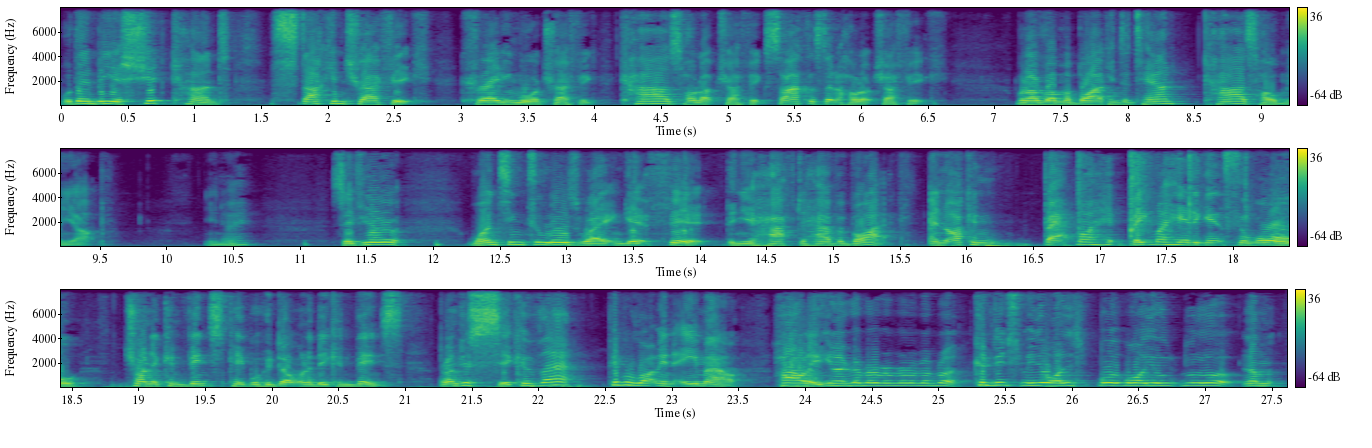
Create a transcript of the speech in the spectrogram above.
Well, then be a shit cunt stuck in traffic, creating more traffic. Cars hold up traffic. Cyclists don't hold up traffic. When I ride my bike into town, cars hold me up. You know? So if you're wanting to lose weight and get fit, then you have to have a bike. And I can bat my beat my head against the wall trying to convince people who don't want to be convinced. But I'm just sick of that. People write me an email. Harley, you know, blah, blah, blah, blah, blah, convince me why this, why you, and I'm,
